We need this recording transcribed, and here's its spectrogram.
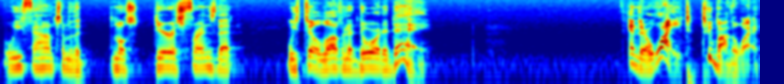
But we found some of the most dearest friends that we still love and adore today. And they're white, too, by the way.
